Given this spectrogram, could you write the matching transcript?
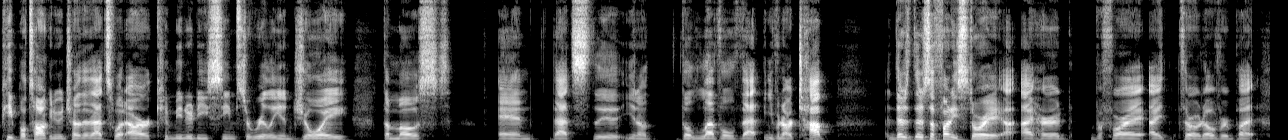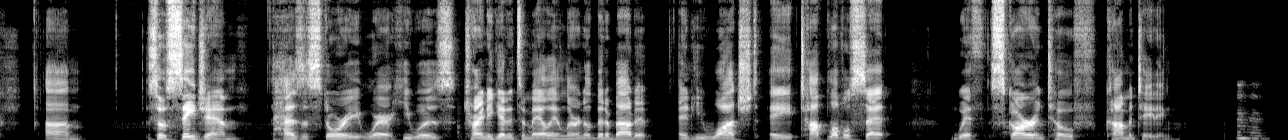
people talking to each other. That's what our community seems to really enjoy the most. And that's the you know the level that even our top there's there's a funny story I- I heard before I, I throw it over but um so Sajam has a story where he was trying to get into melee and learn a bit about it and he watched a top level set with Scar and Toph commentating Mhm.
